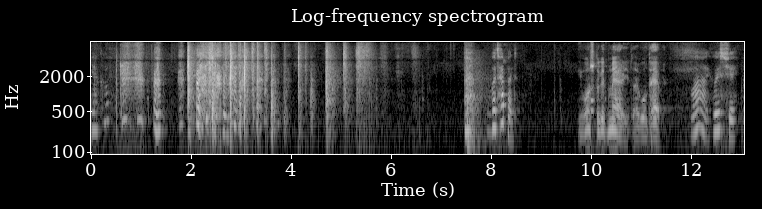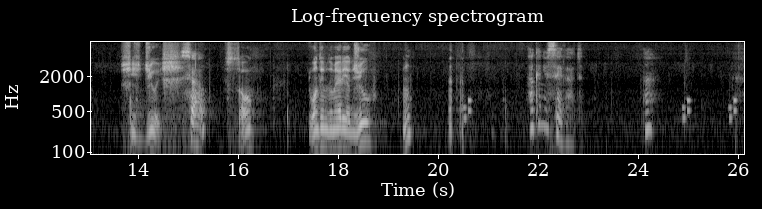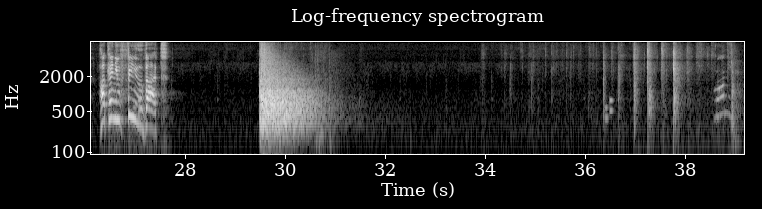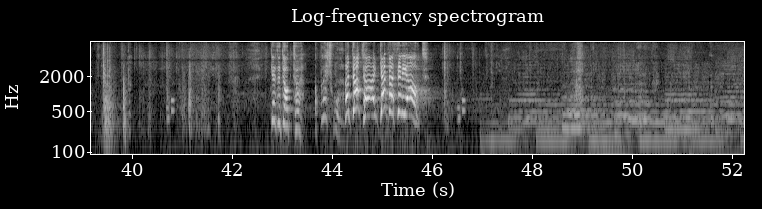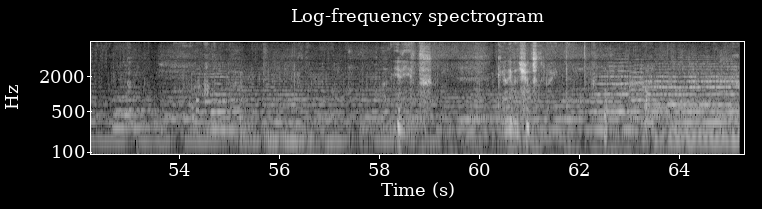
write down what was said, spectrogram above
Yakov? what happened? He wants to get married. I won't have it. Why? Who is she? She's Jewish. So? So? You want him to marry a Jew? Hmm? How can you say that? Huh? How can you feel that? Get a doctor. a flesh wound. A doctor! And get Vasily out! Idiot. Can't even shoot straight.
